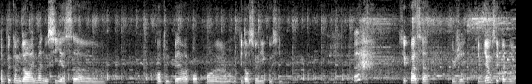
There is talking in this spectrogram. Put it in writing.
Un peu comme dans Rayman aussi, il y a ça euh, quand on perd, pour prendre. Euh, et puis dans Sonic aussi. c'est quoi ça que j'ai? C'est bien ou c'est pas bien?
